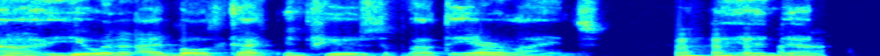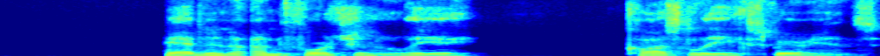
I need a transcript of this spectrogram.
uh, you and I both got confused about the airlines and uh, had an unfortunately costly experience.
